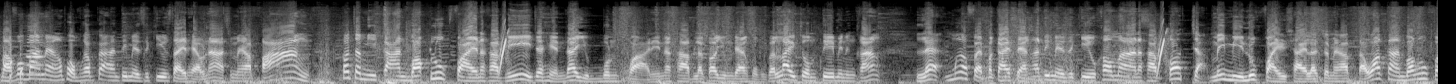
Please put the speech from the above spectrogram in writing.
หมาเฝ้าบ้านแมงของผมครับก็อันติเม e สกิลใส่แถวหน้าใช่ไหมครับปังก็จะมีการบล็อกลูกไฟนะครับนี่จะเห็นได้อยู่บนขวานี้นะครับแล้วก็ยุงแดงผมก็ไล่โจมตีไปหนึ่งครั้ง และเมื่อแฟลชประกายแสงอัลติเม e สกิลเข้ามานะครับก็จะไม่มีลูกไฟใช้แล้วใช่ไหมครับแต่ว่าการบล็อกลูกไฟ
